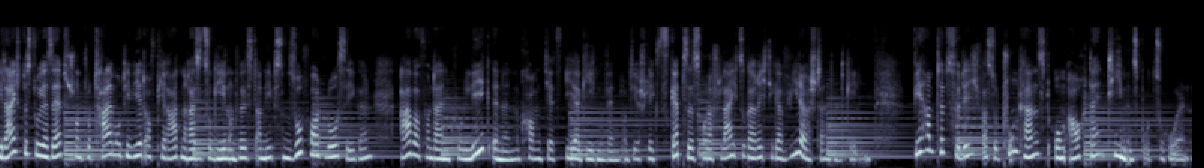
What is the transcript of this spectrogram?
Vielleicht bist du ja selbst schon total motiviert, auf Piratenreise zu gehen und willst am liebsten sofort lossegeln, aber von deinen KollegInnen kommt jetzt eher Gegenwind und dir schlägt Skepsis oder vielleicht sogar richtiger Widerstand entgegen. Wir haben Tipps für dich, was du tun kannst, um auch dein Team ins Boot zu holen.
